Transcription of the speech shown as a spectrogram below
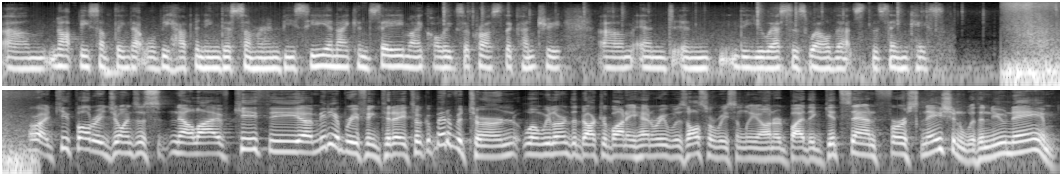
um, not be something that will be happening this summer in BC. And I can say my colleagues across the country um, and in the U.S. as well, that's the same case. All right, Keith Baldry joins us now live. Keith, the uh, media briefing today took a bit of a turn when we learned that Dr. Bonnie Henry was also recently honored by the Gitxsan First Nation with a new name.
